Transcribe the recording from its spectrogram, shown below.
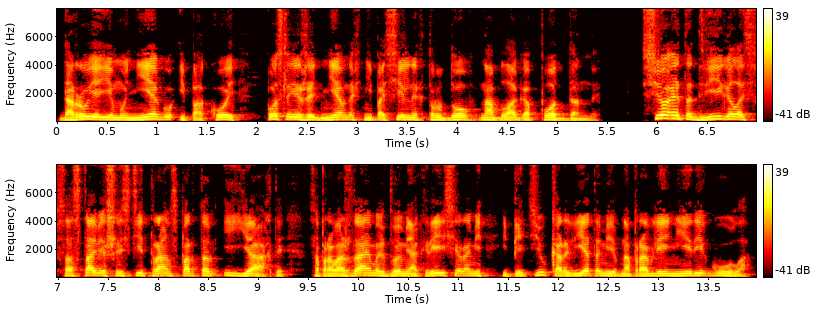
даруя ему негу и покой после ежедневных непосильных трудов на благо подданных. Все это двигалось в составе шести транспортов и яхты, сопровождаемых двумя крейсерами и пятью корветами в направлении Регула.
